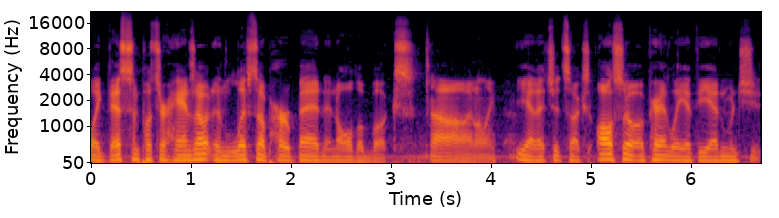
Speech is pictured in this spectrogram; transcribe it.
like this and puts her hands out and lifts up her bed and all the books. oh, I don't like that. Yeah, that shit sucks. Also, apparently at the end when she,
